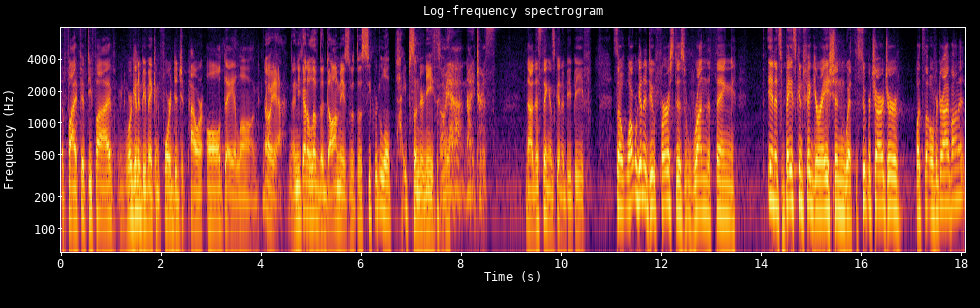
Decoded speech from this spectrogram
the 555. I mean, we're going to be making four-digit power all day long. Oh yeah, and you gotta love the Dommies with those secret little pipes underneath. Oh yeah, nitrous. Now this thing is going to be beef. So what we're going to do first is run the thing in its base configuration with the supercharger. What's the overdrive on it?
